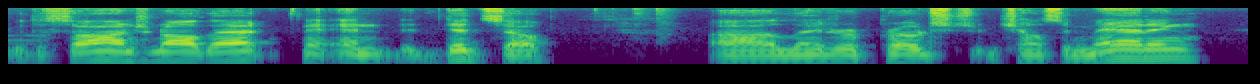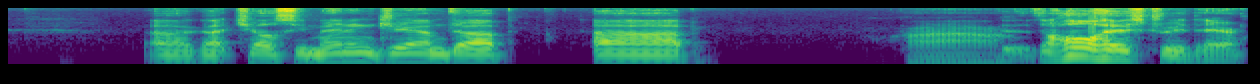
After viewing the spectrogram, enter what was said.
with Assange and all that, and, and did so. Uh, later, approached Chelsea Manning, uh, got Chelsea Manning jammed up. Uh, Wow. The whole history there.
